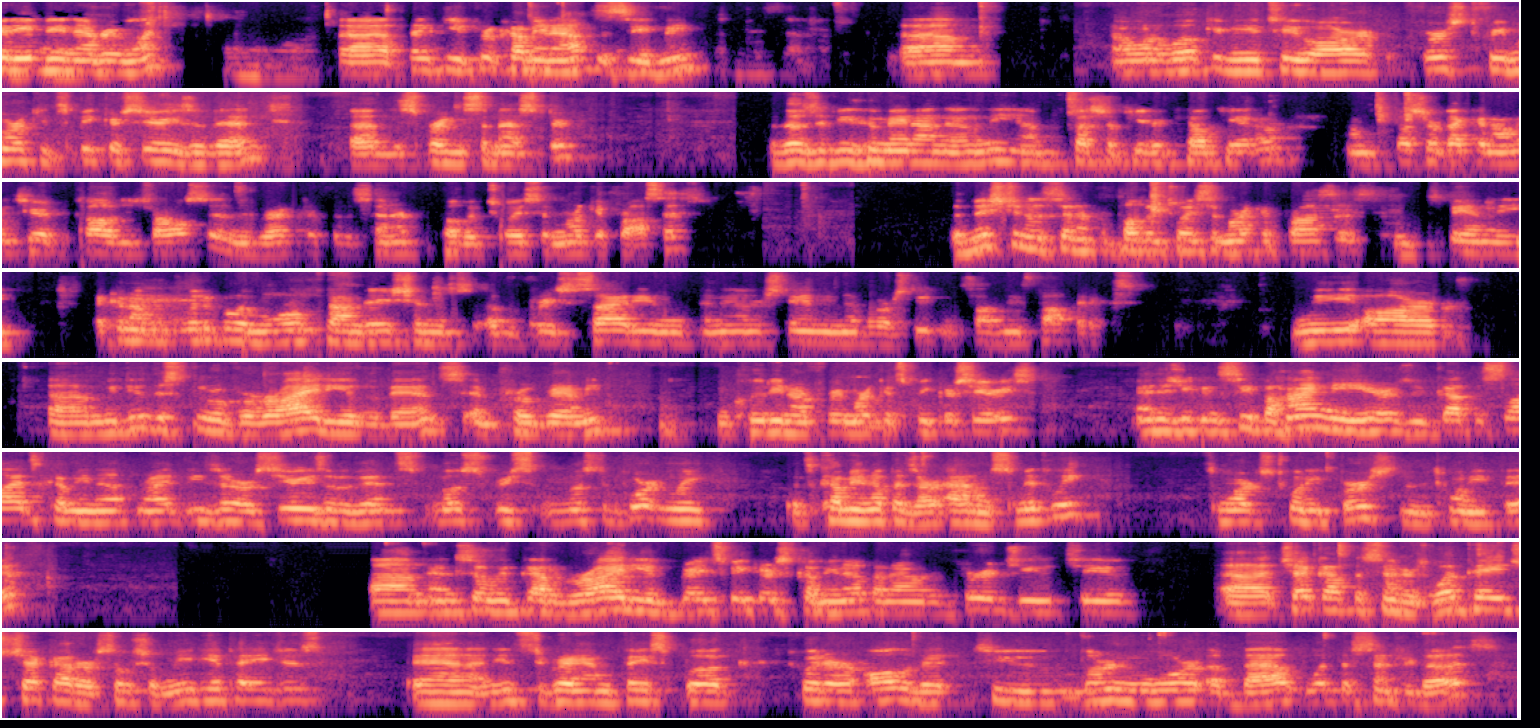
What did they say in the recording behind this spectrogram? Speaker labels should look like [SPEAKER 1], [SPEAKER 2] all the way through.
[SPEAKER 1] Good evening, everyone. Uh, thank you for coming out this evening. Um, I want to welcome you to our first free market speaker series event of the spring semester. For those of you who may not know me, I'm Professor Peter Calcagno. I'm Professor of Economics here at the College of Charleston, the Director for the Center for Public Choice and Market Process. The mission of the Center for Public Choice and Market Process is to expand the economic, political, and moral foundations of a free society and the understanding of our students on these topics. We are um, we do this through a variety of events and programming, including our free market speaker series. And as you can see behind me here, as we've got the slides coming up, right? These are a series of events. Most recent, most importantly, what's coming up is our Adam Smith Week. It's March 21st and the 25th. Um, and so we've got a variety of great speakers coming up, and I would encourage you to uh, check out the center's webpage, check out our social media pages, and Instagram, Facebook, Twitter, all of it to learn more about what the center does.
